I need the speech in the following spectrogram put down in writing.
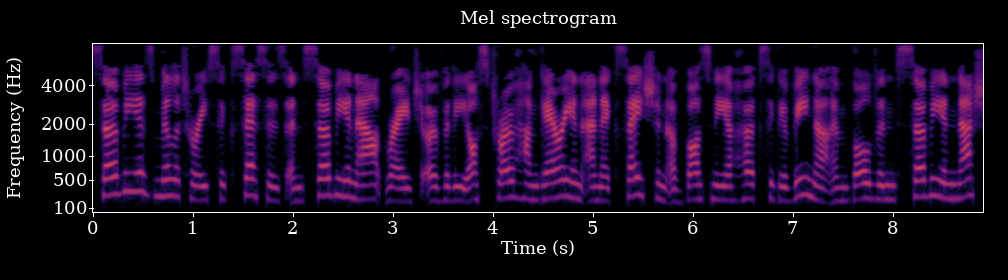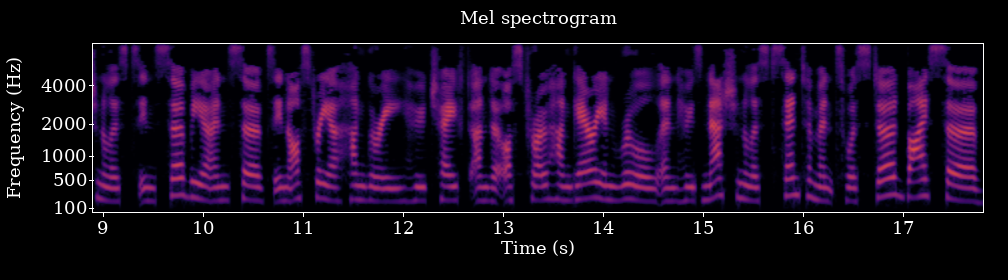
Serbia's military successes and Serbian outrage over the Austro-Hungarian annexation of Bosnia-Herzegovina emboldened Serbian nationalists in Serbia and Serbs in Austria-Hungary who chafed under Austro-Hungarian rule and whose nationalist sentiments were stirred by Serb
